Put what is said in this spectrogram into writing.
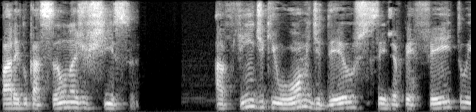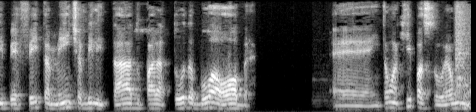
para a educação na justiça, a fim de que o homem de Deus seja perfeito e perfeitamente habilitado para toda boa obra. É, então aqui, pastor, é um,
